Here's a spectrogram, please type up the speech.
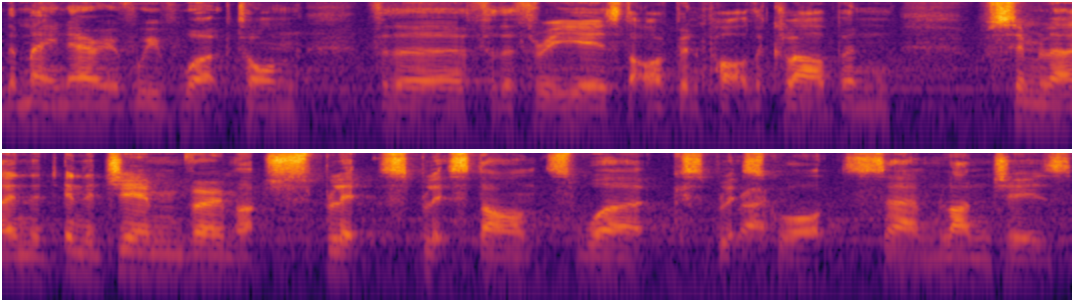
the main area we've worked on for the for the three years that I've been part of the club and similar in the in the gym very much split split stance work split Right. squats um, lunges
